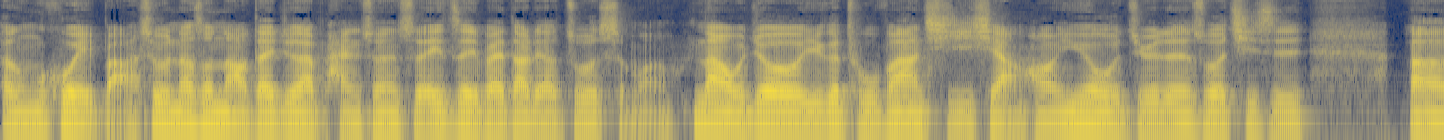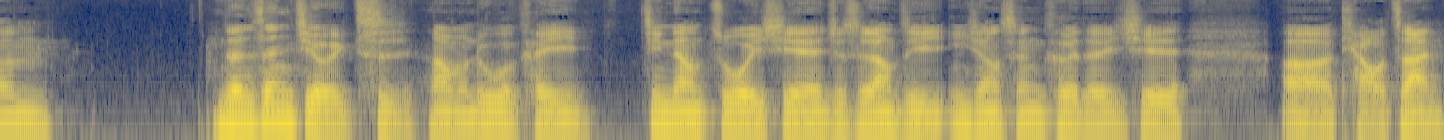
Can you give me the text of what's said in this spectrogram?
恩惠吧。所以我那时候脑袋就在盘算说，诶，这礼拜到底要做什么？那我就一个突发奇想哈，因为我觉得说其实，嗯。人生只有一次，那我们如果可以尽量做一些，就是让自己印象深刻的一些呃挑战，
